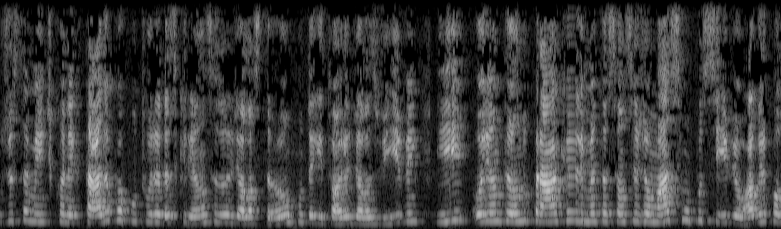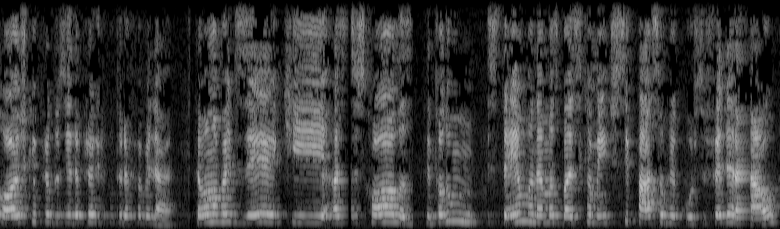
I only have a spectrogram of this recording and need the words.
justamente conectada com a cultura das crianças onde elas estão, com o território onde elas vivem e orientando para que a alimentação seja o máximo possível agroecológica e produzida para a agricultura familiar. Então ela vai dizer que as escolas tem todo um sistema, né, mas basicamente se passa um recurso federal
